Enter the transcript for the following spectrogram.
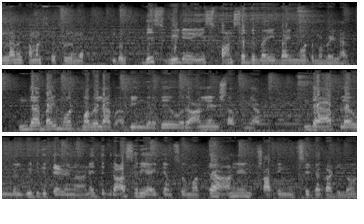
எல்லாமே கமெண்ட்ஸில் சொல்லுங்கள் இந்த this video is sponsored by பைமோட் மொபைல் ஆப் இந்த பைமோட் மொபைல் ஆப் அப்படிங்கிறது ஒரு ஆன்லைன் ஷாப்பிங் ஆப் இந்த ஆப்பில் உங்கள் வீட்டுக்கு தேவையான அனைத்து கிராசரி ஐட்டம்ஸும் மற்ற ஆன்லைன் ஷாப்பிங் வெப்சைட்டை காட்டிலும்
